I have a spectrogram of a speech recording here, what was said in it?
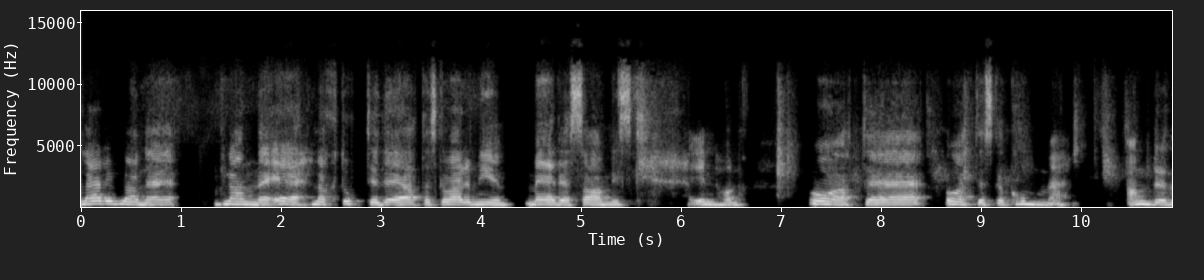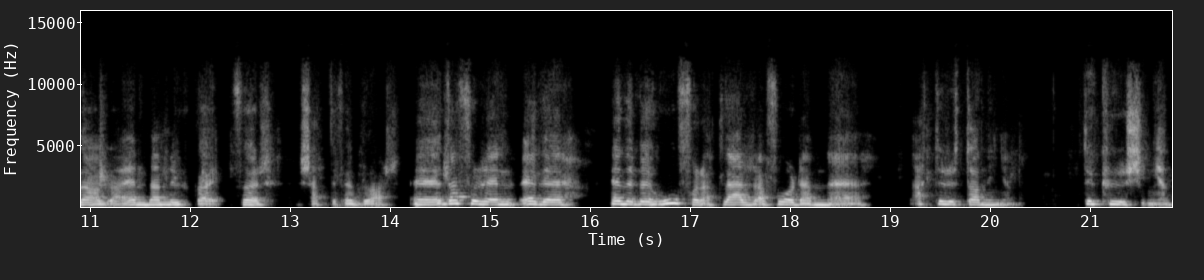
læreplanet er lagt opp til det at det skal være mye mer samisk innhold og at, eh, og at, det skal komme andre dager enn denne uka før 6. februar. Eh, derfor er det, er det behov for at lærere får den eh, etterutdanningen, til kursingen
